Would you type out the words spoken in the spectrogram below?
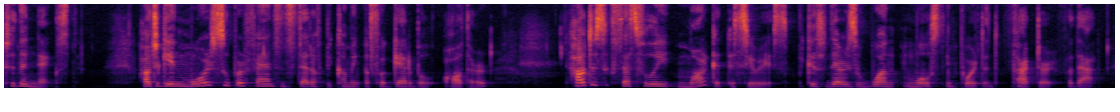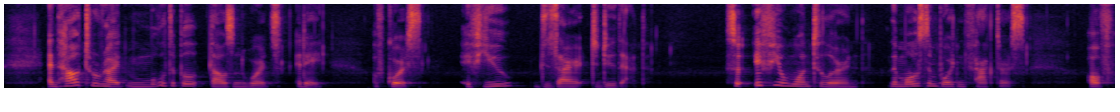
to the next, how to gain more superfans instead of becoming a forgettable author, how to successfully market a series, because there is one most important factor for that, and how to write multiple thousand words a day. Of course, if you desire to do that. So, if you want to learn the most important factors of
